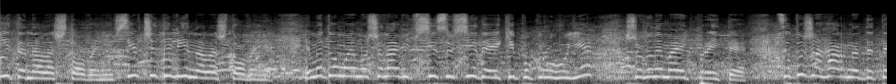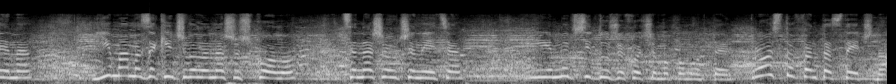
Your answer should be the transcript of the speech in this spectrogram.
діти налаштовані, всі вчителі налаштовані. І ми думаємо, що навіть всі сусіди, які по кругу є, що вони мають прийти. Це дуже гарна дитина. Її мама закінчувала нашу школу, це наша учениця. І ми всі дуже хочемо допомогти. Просто фантастично.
